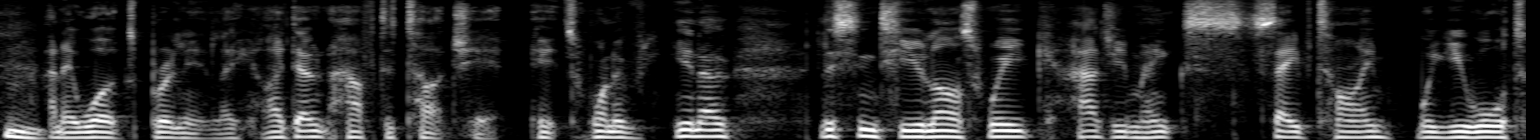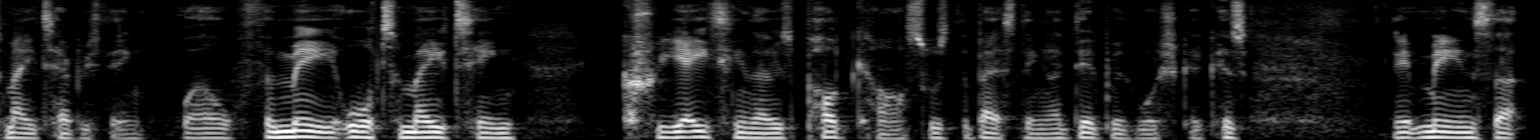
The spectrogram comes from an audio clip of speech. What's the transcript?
Mm. And it works brilliantly. I don't have to touch it. It's one of, you know, listening to you last week, how do you make save time? Well, you automate everything. Well, for me, automating creating those podcasts was the best thing I did with Whooshkaa because it means that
